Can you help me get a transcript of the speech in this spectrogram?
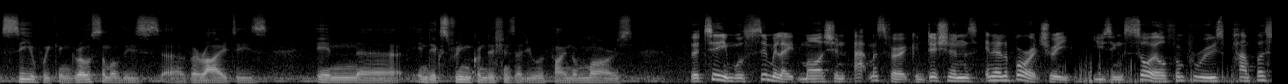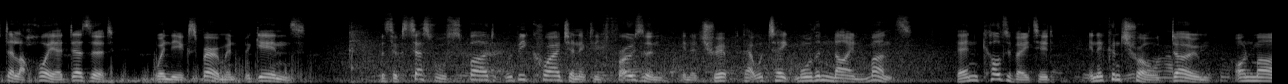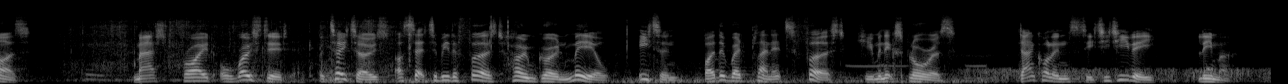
see if we can grow some of these uh, varieties in, uh, in the extreme conditions that you would find on Mars. The team will simulate Martian atmospheric conditions in a laboratory using soil from Peru's Pampas de la Joya desert when the experiment begins. The successful spud would be cryogenically frozen in a trip that would take more than nine months, then cultivated in a controlled dome on Mars. Mashed, fried or roasted, potatoes are set to be the first homegrown meal eaten by the Red Planet's first human explorers. Dan Collyns, CCTV, Lima.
